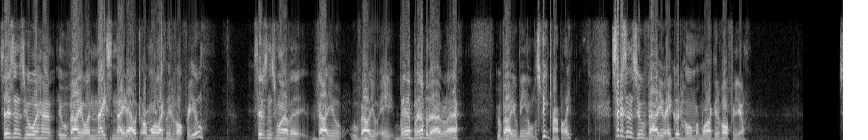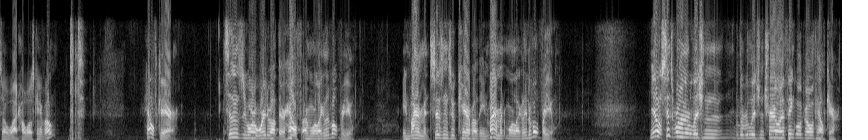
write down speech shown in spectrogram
Citizens who have, who value a nice night out are more likely to vote for you. Citizens who have a value who value a blah blah blah blah who value being able to speak properly. Citizens who value a good home are more likely to vote for you. So what? Hobos can't vote? Healthcare. Citizens who are worried about their health are more likely to vote for you. Environment. Citizens who care about the environment are more likely to vote for you. You know, since we're on the religion the religion trail, I think we'll go with healthcare.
